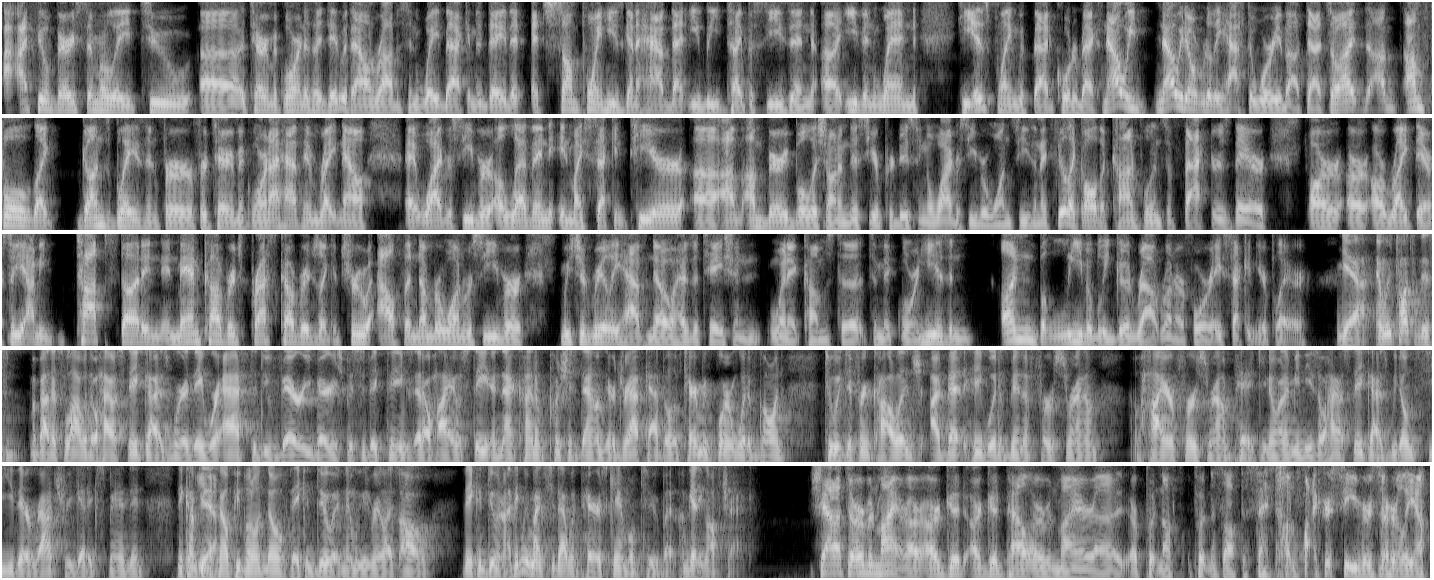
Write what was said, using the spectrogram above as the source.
I feel very similarly to uh, Terry McLaurin as I did with Allen Robinson way back in the day. That at some point he's going to have that elite type of season, uh, even when he is playing with bad quarterbacks. Now we now we don't really have to worry about that. So I I'm, I'm full like guns blazing for for Terry McLaurin. I have him right now at wide receiver 11 in my second tier. Uh, I'm I'm very bullish on him this year, producing a wide receiver one season. I feel like all the confluence of factors there are are, are right there. So yeah, I mean, top stud in, in man coverage, press coverage, like a true alpha number one receiver. We should really have no hesitation when it comes to to McLaurin. He is an unbelievably good route runner for a second year player. Yeah, and we've talked to this about this a lot with Ohio State guys, where they were asked to do very, very specific things at Ohio State, and that kind of pushes down their draft capital. If Terry McLaurin would have gone to a different college, I bet he would have been a first round, a higher first round pick. You know what I mean? These Ohio State guys, we don't see their route tree get expanded. They come to yeah. NFL, people don't know if they can do it, and then we realize, oh, they can do it. And I think we might see that with Parris Campbell too, but I'm getting off track shout out to Urban Meyer, our, our good our good pal Urban Meyer, uh, are putting off putting us off the scent on wide receivers early on.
